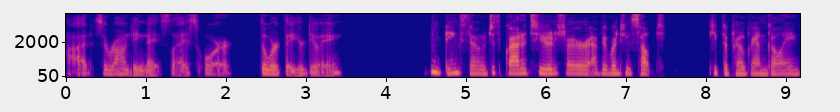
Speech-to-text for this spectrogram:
add surrounding Night Slice or the work that you're doing? I think so. Just gratitude for everyone who's helped keep the program going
